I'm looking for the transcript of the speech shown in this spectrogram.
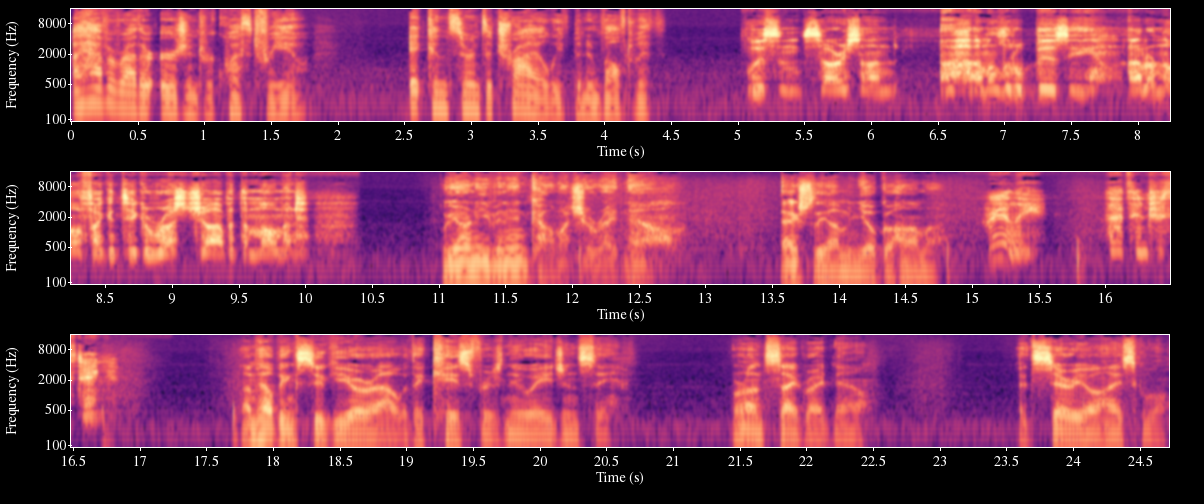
I have a rather urgent request for you. It concerns a trial we've been involved with. Listen, Saori-san, uh, I'm a little busy. I don't know if I can take a rush job at the moment. We aren't even in Kamurocho right now. Actually, I'm in Yokohama. Really? That's interesting. I'm helping Sugiura out with a case for his new agency. We're on site right now. At Seiryo High School.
